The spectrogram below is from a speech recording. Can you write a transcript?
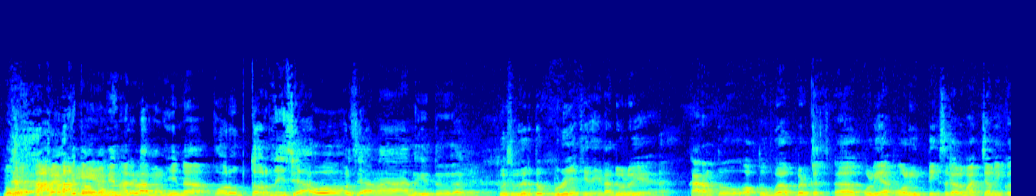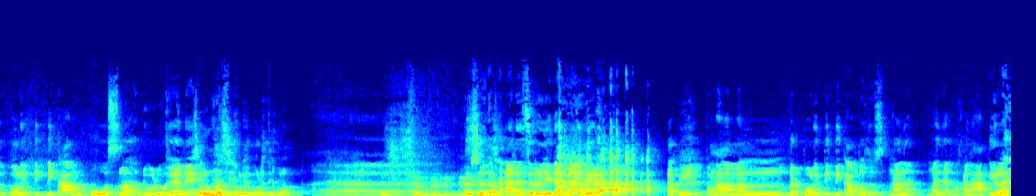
Pokoknya apa yang kita Iya. omongin adalah menghina koruptor nih siaul, sialan gitu kan. gue sebenarnya tuh dulunya cerita dulu ya sekarang tuh waktu gue berke- eh, kuliah politik segala macam ikut politik di kampus lah dulu kan ya Seru nggak sih kuliah politik bro? Ah, ada serunya dan enggaknya tapi pengalaman berpolitik di kampus tuh banyak, banyak makan hati lah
